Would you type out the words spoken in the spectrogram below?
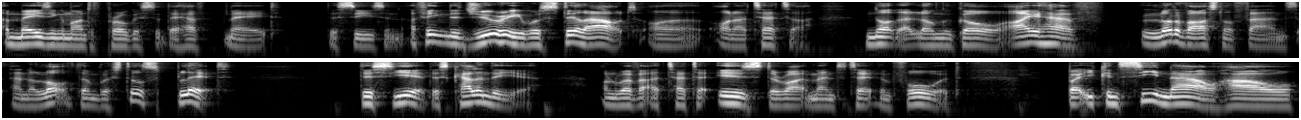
amazing amount of progress that they have made this season. I think the jury was still out on, on Arteta not that long ago. I have a lot of Arsenal fans, and a lot of them were still split this year, this calendar year, on whether Arteta is the right man to take them forward. But you can see now how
